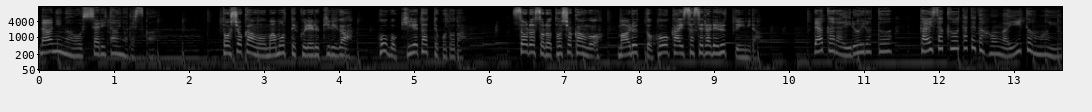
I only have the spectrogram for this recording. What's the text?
何がおっしゃりたいのですか？図書館を守ってくれる霧がほぼ消えたってことだ。そろそろ図書館をまるっと崩壊させられるって意味だ。だから色々と対策を立てた方がいいと思うよ。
